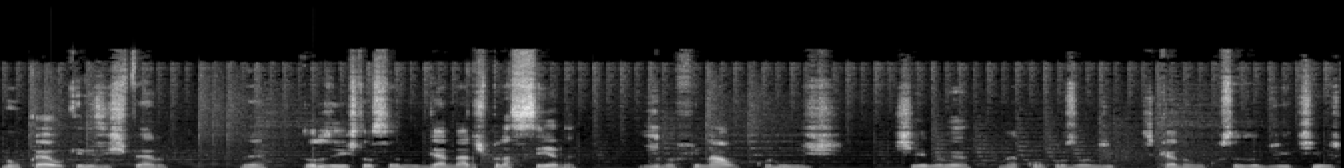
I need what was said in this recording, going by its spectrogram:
nunca é o que eles esperam, né? Todos eles estão sendo enganados pela cena e no final, quando eles chegam né, na conclusão de, de cada um com seus objetivos,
